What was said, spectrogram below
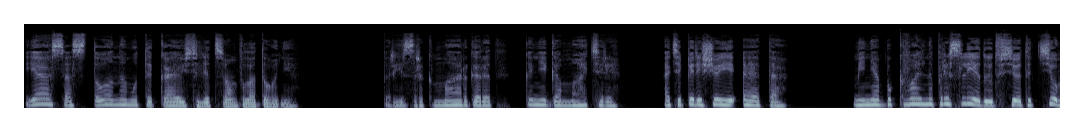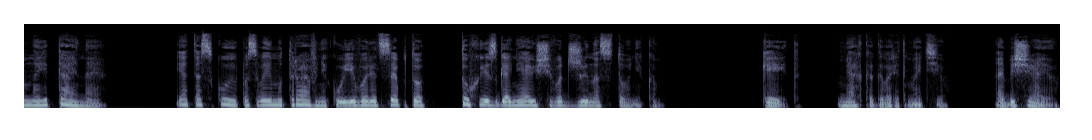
Я со стоном утыкаюсь лицом в ладони. Призрак Маргарет, книга матери. А теперь еще и это. Меня буквально преследует все это темное и тайное. Я тоскую по своему травнику и его рецепту тухоизгоняющего джина с тоником. «Кейт», — мягко говорит Мэтью, — «обещаю,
